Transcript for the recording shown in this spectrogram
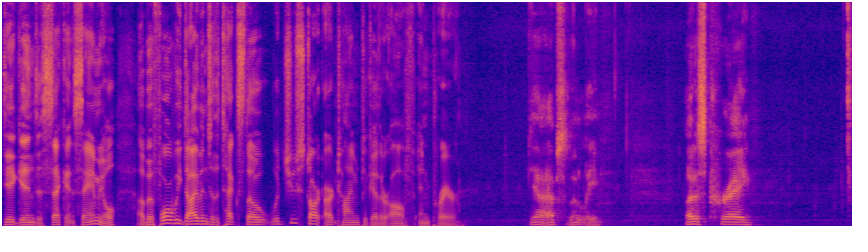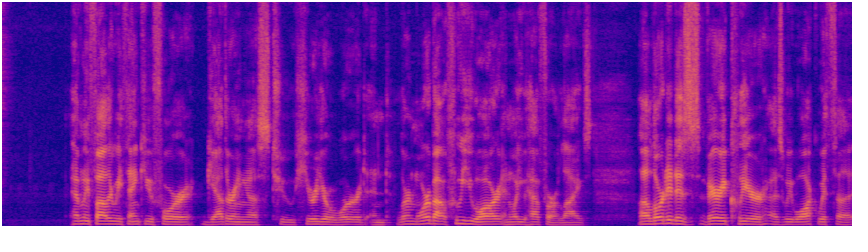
dig into Second Samuel. Uh, before we dive into the text, though, would you start our time together off in prayer? Yeah, absolutely. Let us pray. Heavenly Father, we thank you for gathering us to hear your word and learn more about who you are and what you have for our lives. Uh, Lord, it is very clear as we walk with uh,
